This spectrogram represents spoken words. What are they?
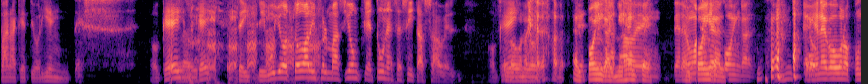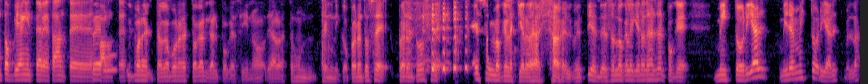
para que te orientes. ¿Ok? ¿Ok? Te distribuyo toda la información que tú necesitas saber. ¿Ok? Eso es lo único. El Poingal, mi saben, gente. Tenemos El aquí point el guard. point guard, Ujú, que pero- viene con unos puntos bien interesantes del pero- baloncesto. y poner- tengo que poner esto a cargar porque si no, diablo, esto es un técnico. Pero entonces, pero entonces, eso es lo que les quiero dejar saber, ¿me entiendes? Eso es lo que les quiero dejar saber porque mi historial, miren mi historial, ¿verdad?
